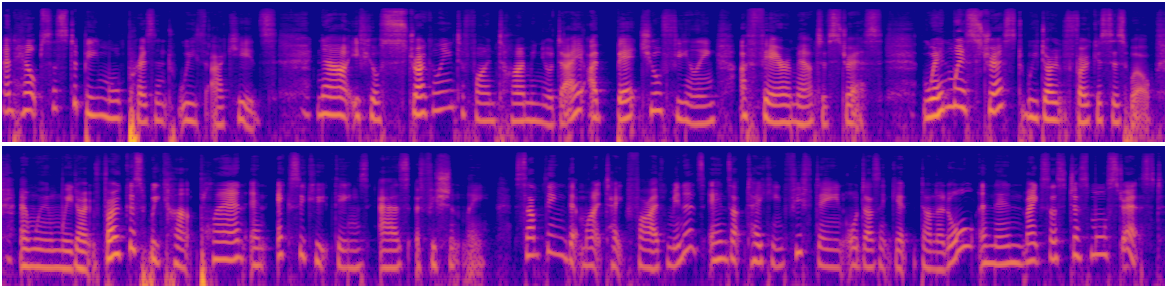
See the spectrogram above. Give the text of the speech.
and helps us to be more present with our kids. Now, if you're struggling to find time in your day, I bet you're feeling a fair amount of stress. When we're stressed, we don't focus as well. And when we don't focus, we can't plan and execute things as efficiently. Something that might take five minutes ends up taking 15 or doesn't get done at all and then makes us just more stressed.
